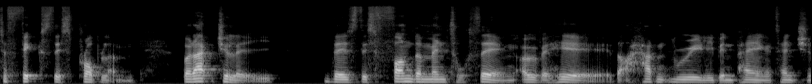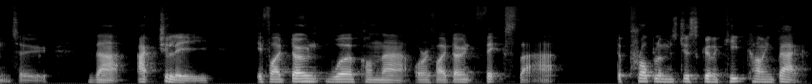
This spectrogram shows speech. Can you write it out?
to fix this problem, but actually, there's this fundamental thing over here that I hadn't really been paying attention to. That actually, if I don't work on that or if I don't fix that, the problem's just going to keep coming back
